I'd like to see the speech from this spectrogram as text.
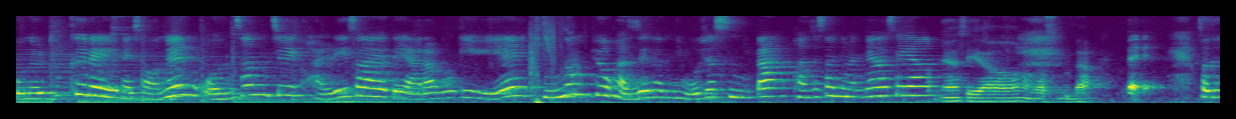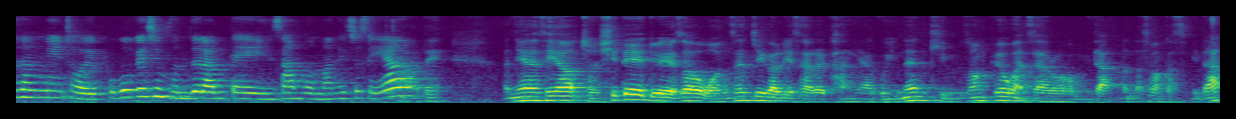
오늘 토크레인에서는 원산지 관리사에 대해 알아보기 위해 김성표 관세사님 모셨습니다. 관세사님 안녕하세요. 안녕하세요. 반갑습니다. 관세사님 저희 보고 계신 분들한테 인사 한 번만 해주세요. 아, 네. 안녕하세요. 저 시대에듀에서 원산지 관리사를 강의하고 있는 김성표 관사라고 합니다. 만나서 반갑습니다.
